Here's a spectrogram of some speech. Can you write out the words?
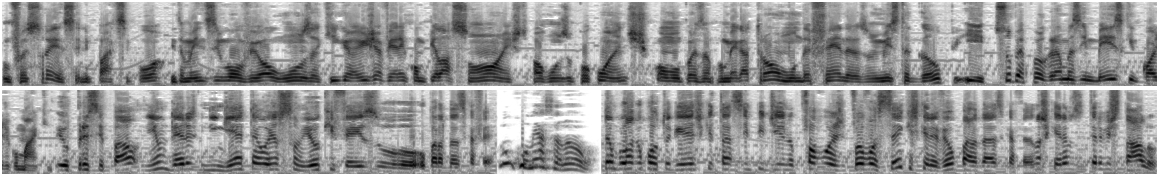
Não foi só esse, ele participou e também desenvolveu alguns aqui que aí já vieram em compilações, alguns um pouco antes, como por exemplo o Megatron, o Moon Defenders, o Mr. Gulp e super programas em Basic e código máquina. E o principal, nenhum deles, ninguém até hoje assumiu que fez o, o Paradise Café. Não começa, não. Tem um blog português que está se pedindo, por favor, foi você que escreveu o Paradise Café, nós queremos entrevistá-lo.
